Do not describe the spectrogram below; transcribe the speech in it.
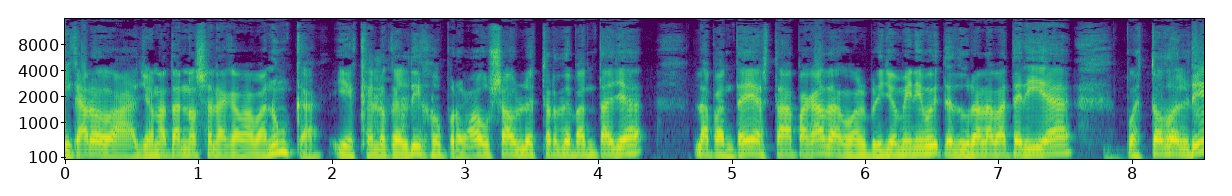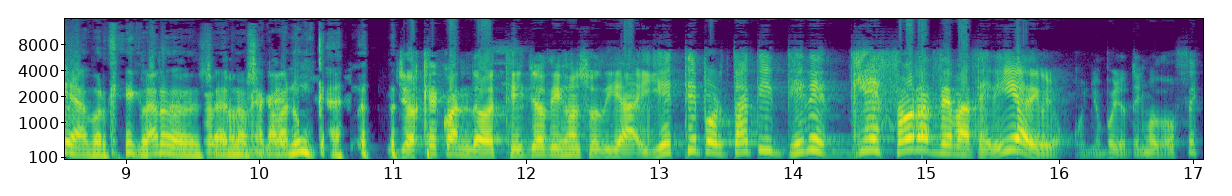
Y claro, a Jonathan no se le acababa nunca. Y es que es lo que él dijo, probá a usar un lector de pantalla, la pantalla está apagada con el brillo mínimo y te dura la batería pues todo el día, porque claro, no se acaba nunca. Yo es que cuando Steve dijo en su día, y este portátil tiene 10 horas de batería, digo yo, coño, pues yo tengo 12.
